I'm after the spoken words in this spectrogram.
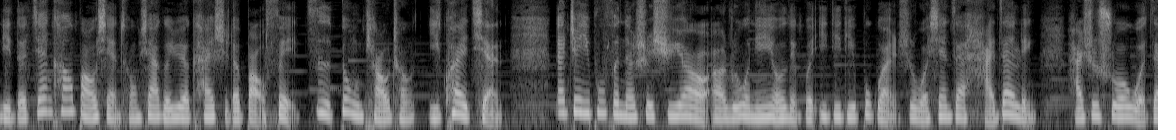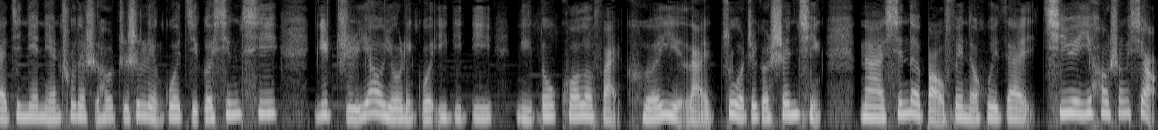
你的健康保险从下个月开始的保费自动调成一块钱，那这一部分呢是需要啊，如果您有领过 EDD，不管是我现在还在领，还是说我在今年年初的时候只是领过几个星期，你只要有领过 EDD，你都 qualify 可以来做这个申请。那新的保费呢会在七月一号生效，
